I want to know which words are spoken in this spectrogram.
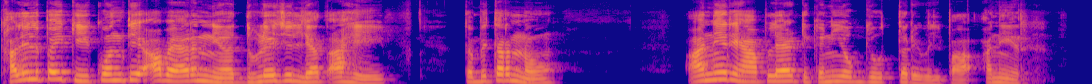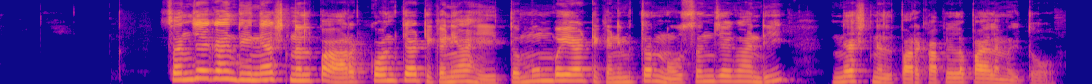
खालीलपैकी कोणते अभयारण्य धुळे जिल्ह्यात आहे? तर मित्रांनो अनेर हे आपल्या या ठिकाणी योग्य उत्तर येईल पहा. अनेर. संजय गांधी नॅशनल पार्क कोणत्या ठिकाणी आहे? तर मुंबई या ठिकाणी मित्रांनो संजय गांधी नॅशनल पार्क आपल्याला पाहायला मिळतो.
